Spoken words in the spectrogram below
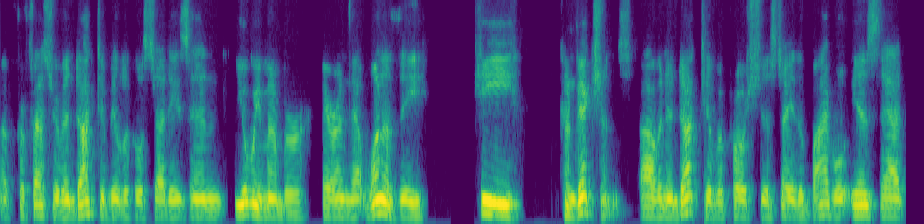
a professor of inductive biblical studies, and you'll remember, Aaron, that one of the key convictions of an inductive approach to the study of the Bible is that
